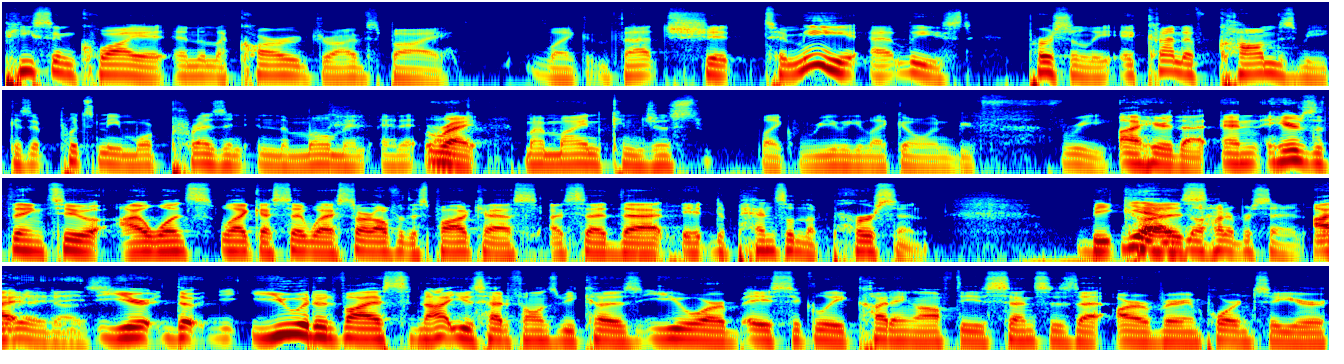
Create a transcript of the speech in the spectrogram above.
peace and quiet and then a car drives by. Like that shit to me at least personally it kind of calms me because it puts me more present in the moment and it like, Right. my mind can just like really let go and be free. I hear that. And here's the thing too. I once like I said when I started off with this podcast, I said that it depends on the person. yeah, Because no, 100%. It I, really does. You're the, you would advise to not use headphones because you are basically cutting off these senses that are very important to your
